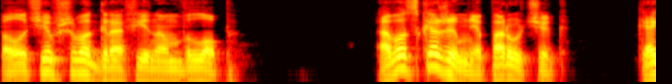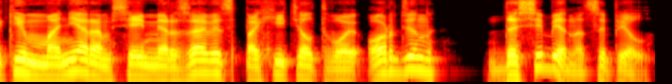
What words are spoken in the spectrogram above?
получившего графином в лоб. А вот скажи мне, поручик, каким манером сей мерзавец похитил твой орден, да себе нацепил?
